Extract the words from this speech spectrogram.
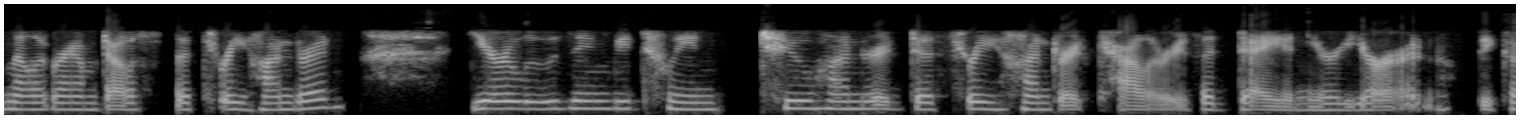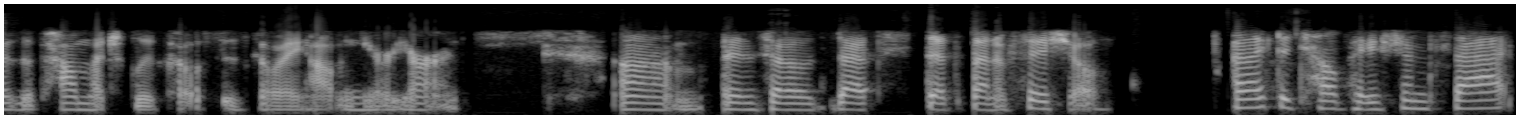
milligram dose, the 300, you're losing between 200 to 300 calories a day in your urine because of how much glucose is going out in your urine. Um, and so that's that's beneficial. I like to tell patients that,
